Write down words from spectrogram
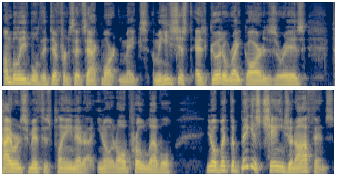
unbelievable the difference that Zack Martin makes. I mean, he's just as good a right guard as there is. Tyron Smith is playing at a you know an All Pro level. You know, but the biggest change on offense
